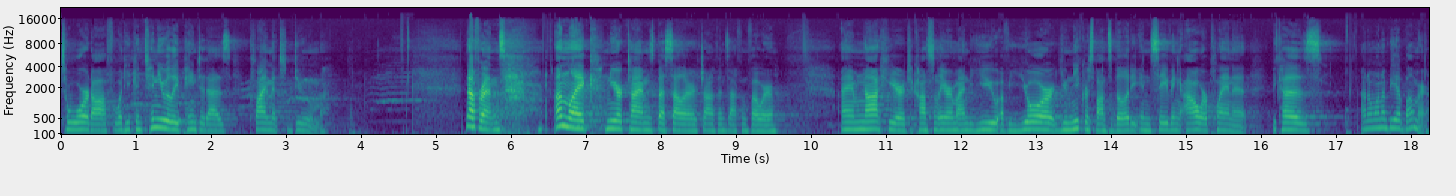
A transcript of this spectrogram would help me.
to ward off what he continually painted as climate doom. Now, friends, unlike New York Times bestseller Jonathan Safran Foer, I am not here to constantly remind you of your unique responsibility in saving our planet because I don't want to be a bummer.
